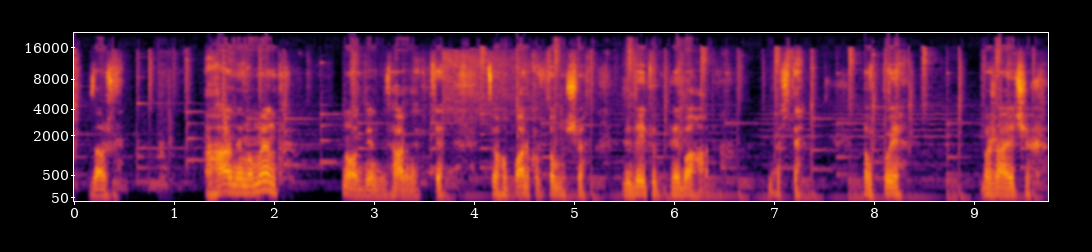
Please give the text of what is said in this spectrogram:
завжди. Гарний момент, ну один з гарних це цього парку в тому, що людей тут небагато. Бачите, товпи бажаючих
